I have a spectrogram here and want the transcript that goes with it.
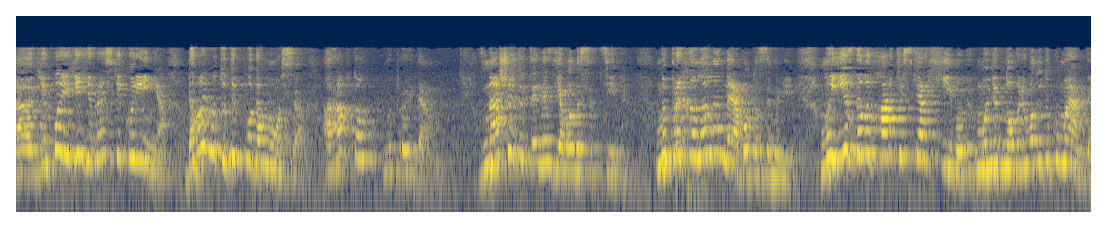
е, в якої є єврейське коріння. Давай ми туди подамося, а раптом ми пройдемо. В нашої дитини з'явилися цілі. Ми прихилили небо до землі. Ми їздили в харківські архіви, ми відновлювали документи.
